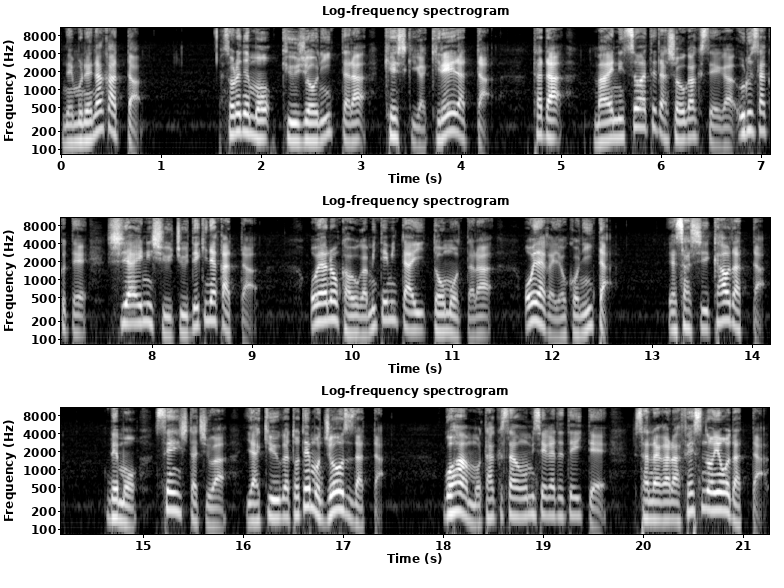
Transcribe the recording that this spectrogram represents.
眠れなかった。それでも球場に行ったら景色が綺麗だった。ただ前に座ってた小学生がうるさくて試合に集中できなかった。親の顔が見てみたいと思ったら親が横にいた。優しい顔だった。でも選手たちは野球がとても上手だった。ご飯もたくさんお店が出ていてさながらフェスのようだった。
